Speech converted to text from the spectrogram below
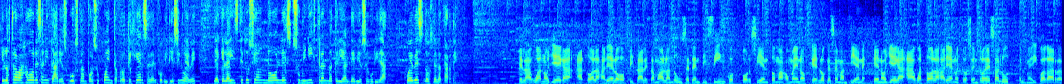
que los trabajadores sanitarios buscan por su cuenta protegerse del COVID-19, ya que la institución no les suministra el material de bioseguridad. Jueves 2 de la tarde el agua no llega a todas las áreas de los hospitales. Estamos hablando de un 75% más o menos, que es lo que se mantiene, que no llega agua a todas las áreas de nuestros centros de salud. El médico agarra,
